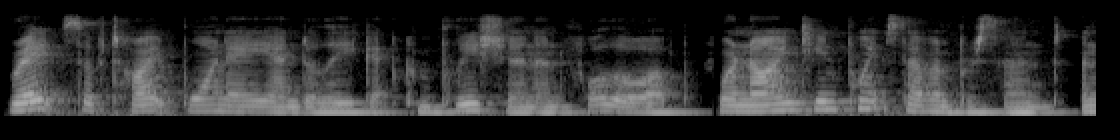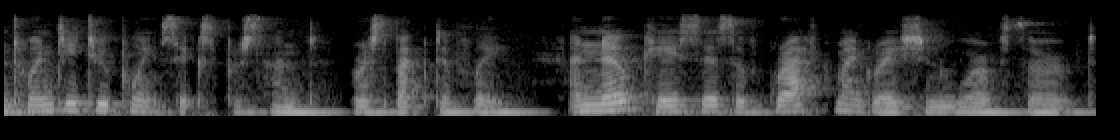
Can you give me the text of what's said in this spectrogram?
Rates of type 1a endoleak at completion and follow-up were 19.7% and 22.6% respectively, and no cases of graft migration were observed.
